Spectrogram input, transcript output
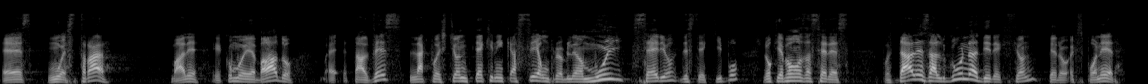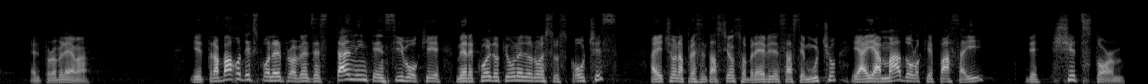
es mostrar, ¿vale? Y como he hablado, eh, tal vez la cuestión técnica sea un problema muy serio de este equipo. Lo que vamos a hacer es, pues, darles alguna dirección, pero exponer el problema. Y el trabajo de exponer problemas es tan intensivo que me recuerdo que uno de nuestros coaches ha hecho una presentación sobre Evidence hace mucho y ha llamado lo que pasa ahí de shitstorm.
